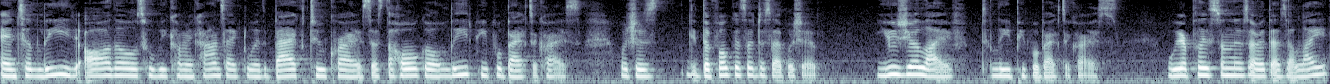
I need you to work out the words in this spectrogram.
and to lead all those who we come in contact with back to Christ. That's the whole goal lead people back to Christ, which is the focus of discipleship. Use your life to lead people back to Christ. We are placed on this earth as a light,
